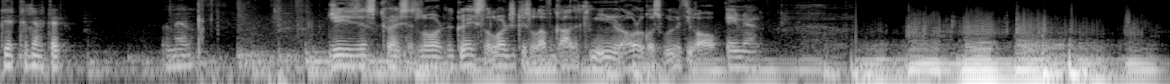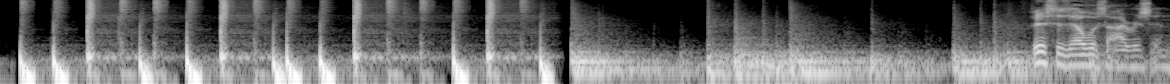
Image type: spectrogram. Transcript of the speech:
Get connected. Amen. Jesus Christ is Lord. The grace of the Lord, the love of God, the communion of the Holy Ghost be with you all. Amen. This is Elvis Iverson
